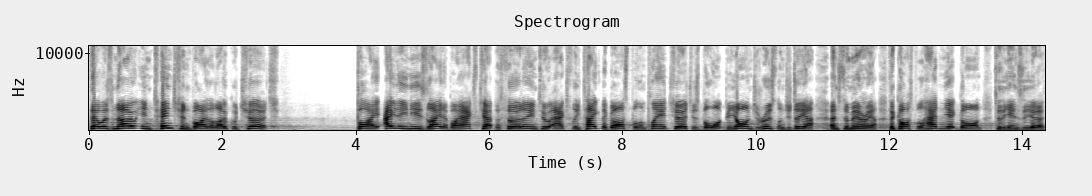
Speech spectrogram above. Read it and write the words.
there was no intention by the local church by 18 years later, by Acts chapter 13, to actually take the gospel and plant churches beyond Jerusalem, Judea, and Samaria. The gospel hadn't yet gone to the ends of the earth.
